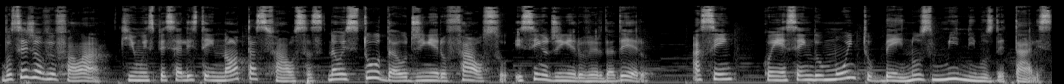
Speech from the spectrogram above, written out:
Você já ouviu falar que um especialista em notas falsas não estuda o dinheiro falso e sim o dinheiro verdadeiro? Assim, conhecendo muito bem nos mínimos detalhes,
